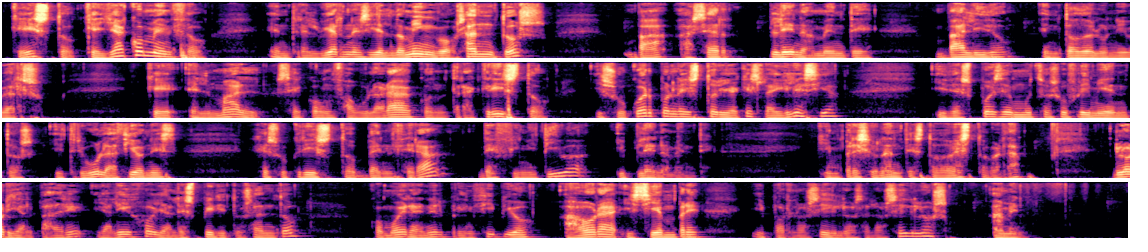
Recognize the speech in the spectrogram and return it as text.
Que esto que ya comenzó entre el viernes y el domingo santos va a ser plenamente válido en todo el universo. Que el mal se confabulará contra Cristo y su cuerpo en la historia que es la Iglesia, y después de muchos sufrimientos y tribulaciones, Jesucristo vencerá definitiva y plenamente. Qué impresionante es todo esto, ¿verdad? Gloria al Padre y al Hijo y al Espíritu Santo, como era en el principio, ahora y siempre, y por los siglos de los siglos. Amén.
